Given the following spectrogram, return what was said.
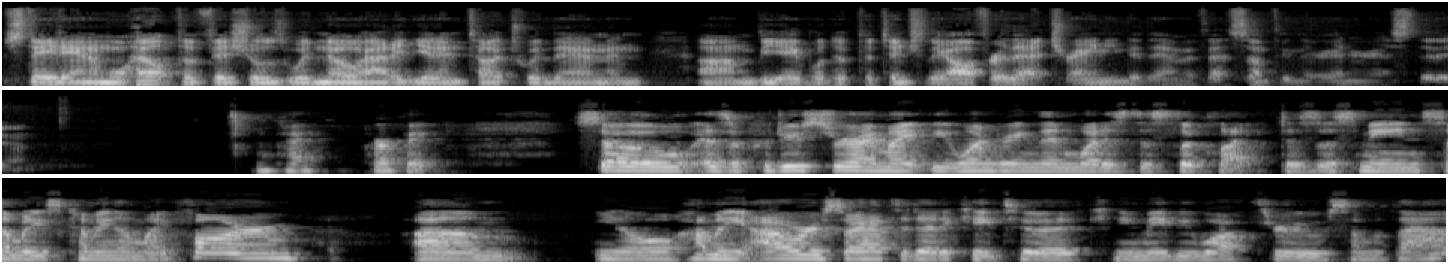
state animal health officials would know how to get in touch with them and um, be able to potentially offer that training to them if that's something they're interested in. Okay, perfect. So, as a producer, I might be wondering then, what does this look like? Does this mean somebody's coming on my farm? Um, you know, how many hours do I have to dedicate to it? Can you maybe walk through some of that?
